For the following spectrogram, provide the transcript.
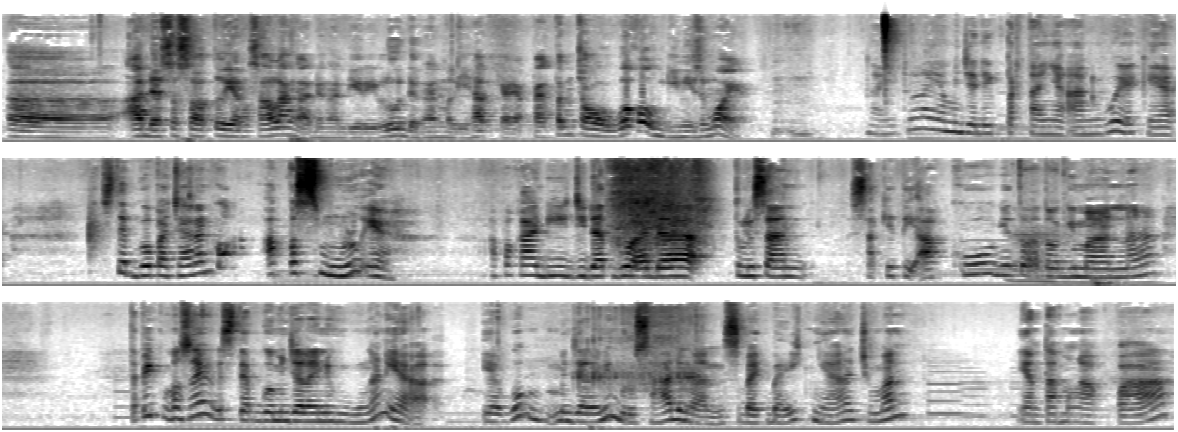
eh, ada sesuatu yang salah nggak dengan diri lu dengan melihat kayak pattern cowok gue kok gini semua ya? Nah itulah yang menjadi pertanyaan gue kayak setiap gue pacaran kok apes mulu ya? Apakah di jidat gue ada tulisan sakiti aku gitu Hmm. atau gimana? Tapi maksudnya setiap gue menjalani hubungan ya ya gue menjalani berusaha dengan sebaik-baiknya. Cuman yang entah mengapa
